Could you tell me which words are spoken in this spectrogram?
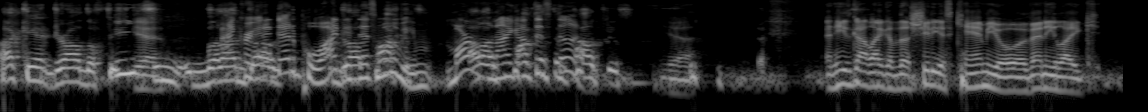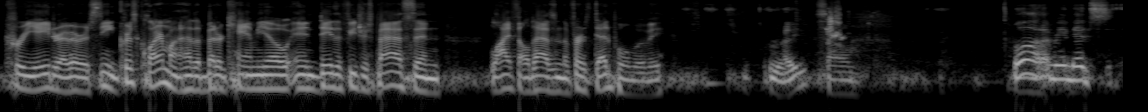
I can't draw the feet, Yeah. and, but I, I created draw, Deadpool. I draw did this pockets. movie, Marvel, like and I got this pockets done. pouches. Yeah. And he's got like the shittiest cameo of any like creator I've ever seen. Chris Claremont has a better cameo in Days of Futures Past than Liefeld has in the first Deadpool movie. Right. So Well, I mean, it's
